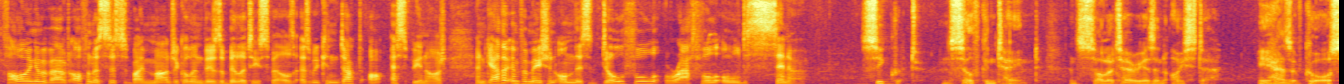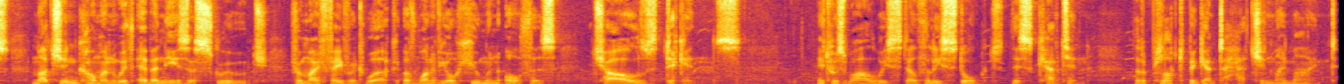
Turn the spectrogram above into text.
following him about, often assisted by magical invisibility spells, as we conduct our espionage and gather information on this doleful, wrathful old sinner. Secret and self contained, and solitary as an oyster. He has, of course, much in common with Ebenezer Scrooge, from my favourite work of one of your human authors, Charles Dickens. It was while we stealthily stalked this captain that a plot began to hatch in my mind,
